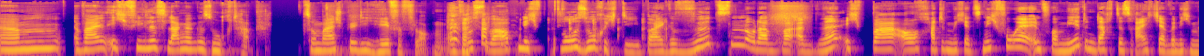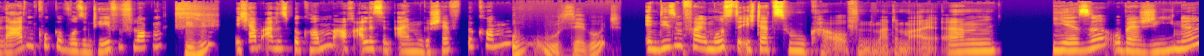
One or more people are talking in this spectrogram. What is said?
ähm, weil ich vieles lange gesucht habe. Zum Beispiel die Hefeflocken und wusste überhaupt nicht, wo suche ich die? Bei Gewürzen oder wa- ne? Ich war auch, hatte mich jetzt nicht vorher informiert und dachte, es reicht ja, wenn ich im Laden gucke, wo sind Hefeflocken. Mhm. Ich habe alles bekommen, auch alles in einem Geschäft bekommen. Uh, sehr gut. In diesem Fall musste ich dazu kaufen. Warte mal. Ähm, Hirse, Aubergine.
